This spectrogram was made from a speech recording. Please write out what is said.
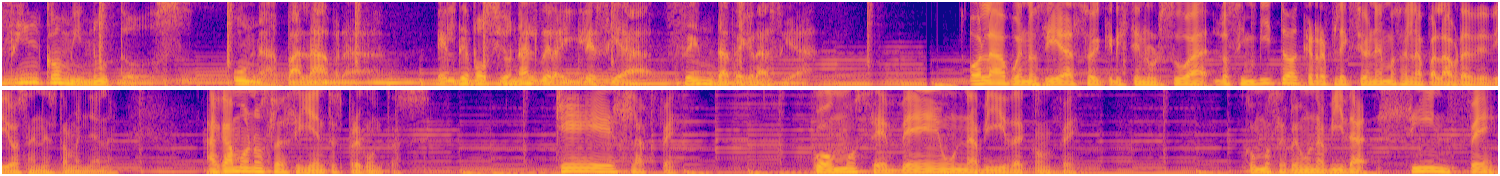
Cinco minutos, una palabra. El devocional de la iglesia Senda de Gracia. Hola, buenos días, soy Cristian Ursúa. Los invito a que reflexionemos en la palabra de Dios en esta mañana. Hagámonos las siguientes preguntas. ¿Qué es la fe? ¿Cómo se ve una vida con fe? ¿Cómo se ve una vida sin fe?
